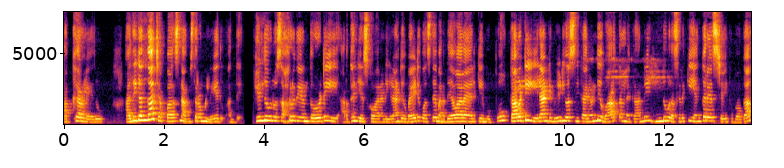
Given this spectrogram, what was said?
అక్కర్లేదు. అధికంగా చెప్పాల్సిన అవసరం లేదు. అంతే. హిందువులు సహృదయంతో అర్థం చేసుకోవాలండి. ఇలాంటివి బయటకు వస్తే మన దేవాలయాలకి ముప్పు. కాబట్టి ఇలాంటి వీడియోస్ని కానివ్వండి వార్తల్ని కానీ హిందువులు అసలుకి ఎంకరేజ్ చేయకపోగా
